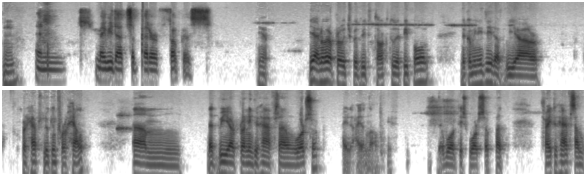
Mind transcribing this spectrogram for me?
Mhm. And maybe that's a better focus. Yeah, Yeah, another approach would be to talk to the people in the community that we are perhaps looking for help. Um, that we are planning to have some workshop. I, I don't know if the word is workshop, but try to have some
